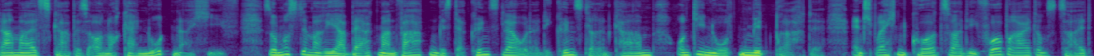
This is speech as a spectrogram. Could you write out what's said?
Damals gab es auch noch kein Notenarchiv. So musste Maria Bergmann warten, bis der Künstler oder die Künstlerin kam und die Noten mitbrachte. Entsprechend kurz war die Vorbereitungszeit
